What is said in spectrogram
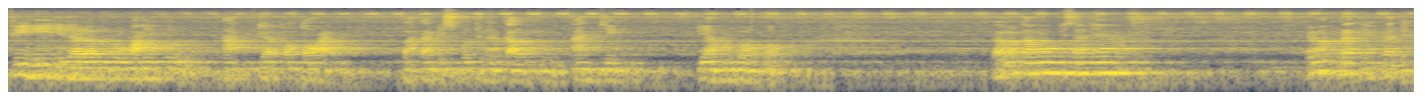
Fihi di dalam rumah itu ada kotoran bahkan disebut dengan kalbu anjing yang menggonggong. Kalau kamu misalnya memang berat ya berat ya?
